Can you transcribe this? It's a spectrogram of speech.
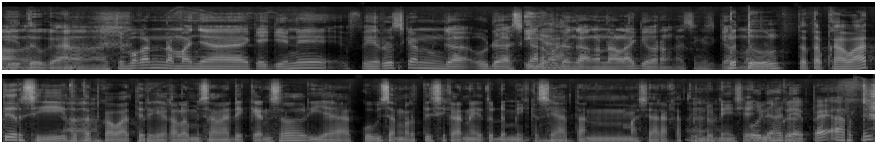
Ah, gitu kan. ah, cuma kan namanya kayak gini virus kan nggak udah sekarang Iya. udah nggak kenal lagi orang asing segala Betul, tetap khawatir sih, Ah. tetap khawatir ya kalau misalnya di cancel ya gue bisa ngerti sih karena itu demi kesehatan masyarakat Indonesia macam. Udah juga. DP artis.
